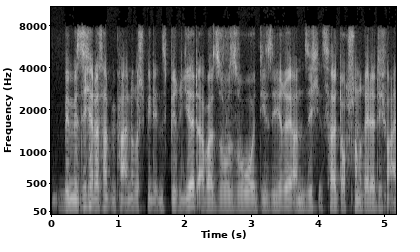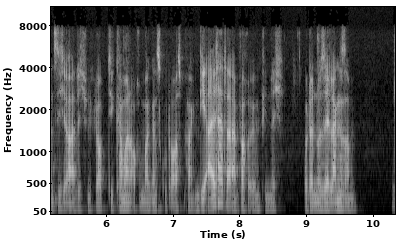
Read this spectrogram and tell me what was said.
bin mir sicher, das hat ein paar andere Spiele inspiriert, aber so, so die Serie an sich ist halt doch schon relativ einzigartig und ich glaube, die kann man auch immer ganz gut auspacken. Die alterte einfach irgendwie nicht. Oder nur sehr langsam.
